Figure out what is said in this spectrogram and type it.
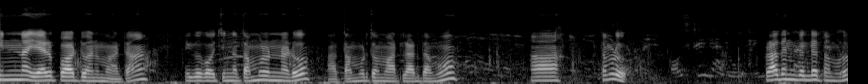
చిన్న ఏర్పాటు అనమాట ఇక ఒక చిన్న తమ్ముడు ఉన్నాడు. ఆ తమ్ముడితో మాట్లాడదాము. తమ్ముడు ప్రార్థనకి వెళ్తా తమ్ముడు?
